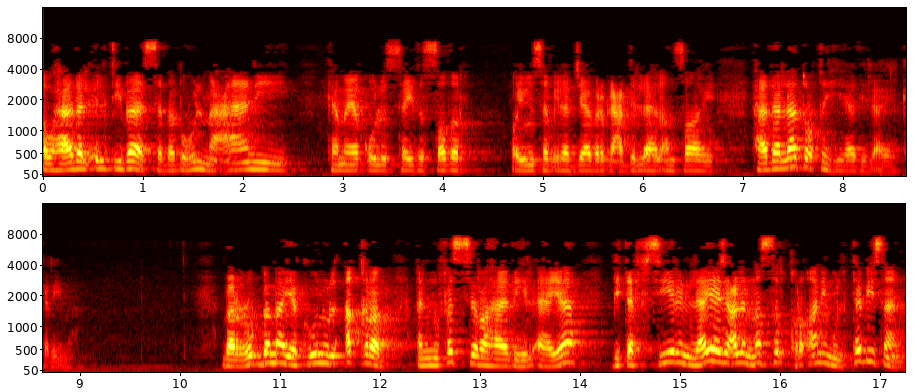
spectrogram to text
أو هذا الالتباس سببه المعاني كما يقول السيد الصدر وينسب إلى جابر بن عبد الله الأنصاري هذا لا تعطيه هذه الآية الكريمة. بل ربما يكون الأقرب أن نفسر هذه الآية بتفسير لا يجعل النص القرآني ملتبسا.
